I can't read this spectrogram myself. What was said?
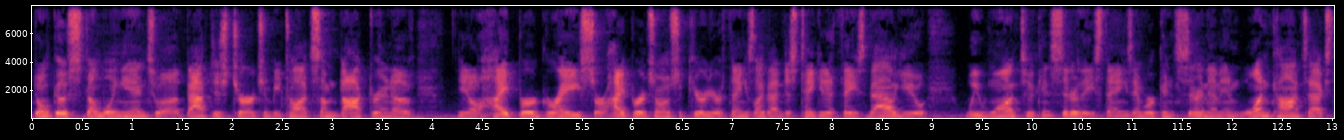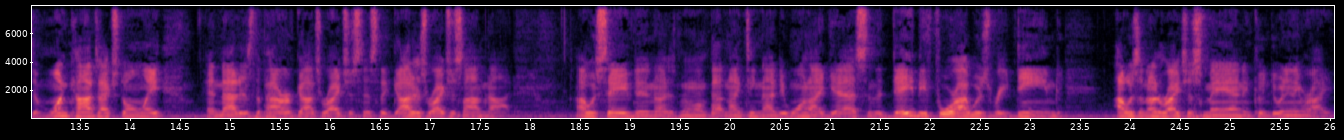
don't go stumbling into a Baptist church and be taught some doctrine of you know hyper grace or hyper eternal security or things like that and just take it at face value. We want to consider these things, and we're considering them in one context, in one context only, and that is the power of God's righteousness. That God is righteous, I'm not. I was saved in about 1991, I guess, and the day before I was redeemed, I was an unrighteous man and couldn't do anything right.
